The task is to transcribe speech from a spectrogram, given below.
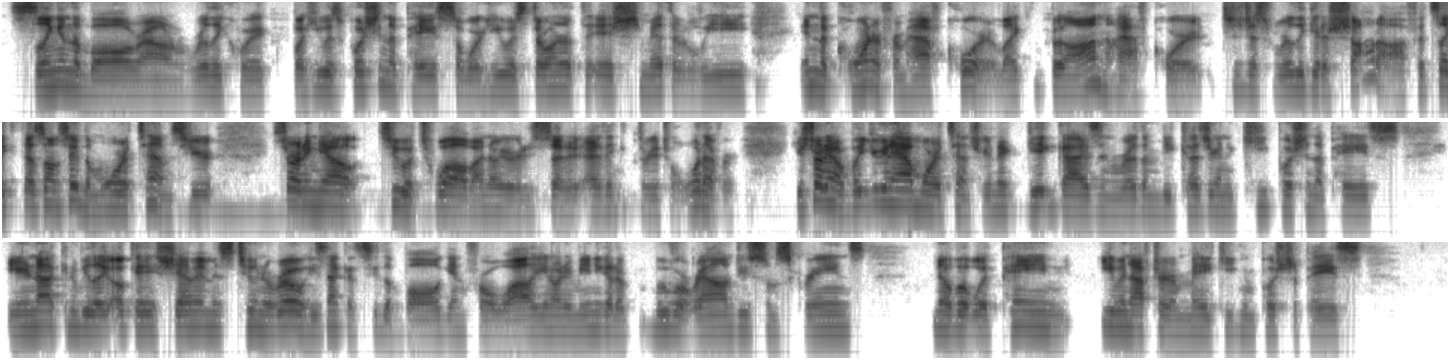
slinging the ball around really quick, but he was pushing the pace so where he was throwing up to Ish Smith or Lee in the corner from half court, like beyond half court, to just really get a shot off. It's like that's what I'm saying. The more attempts you're starting out two of twelve. I know you already said it. I think three of twelve, whatever. You're starting out, but you're gonna have more attempts. You're gonna get guys in rhythm because you're gonna keep pushing the pace. You're not going to be like, okay, Shamet missed two in a row. He's not going to see the ball again for a while. You know what I mean? You got to move around, do some screens. No, but with Payne, even after a make, you can push the pace.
